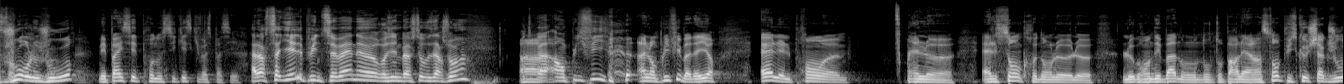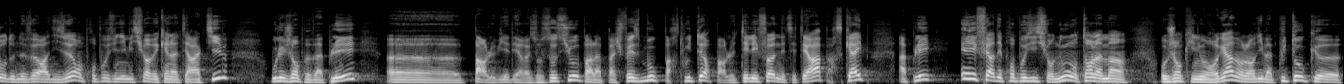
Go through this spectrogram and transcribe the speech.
jour le jour, Ouais. mais pas essayer de pronostiquer ce qui va se passer. Alors ça y est, depuis une semaine, euh, Rosine Bachelot vous a rejoint? En tout Ah. cas, amplifie. elle amplifie. Bah d'ailleurs, elle, elle prend, euh, elle, euh, elle s'ancre dans le, le- le grand débat dont, dont on parlait à l'instant, puisque chaque jour de 9h à 10h, on propose une émission avec un interactive où les gens peuvent appeler euh, par le biais des réseaux sociaux, par la page Facebook, par Twitter, par le téléphone, etc., par Skype, appeler et faire des propositions. Nous, on tend la main aux gens qui nous regardent, on leur dit bah, plutôt que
